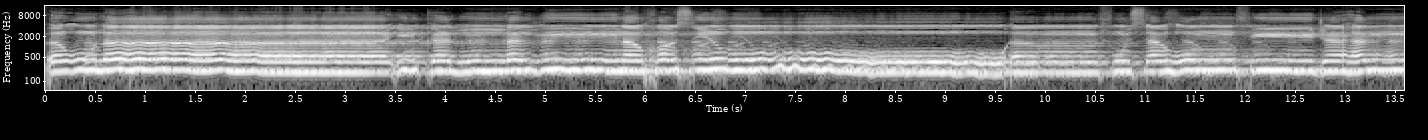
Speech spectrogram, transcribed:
فأولئك الذين خسروا أنفسهم في جهنم.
